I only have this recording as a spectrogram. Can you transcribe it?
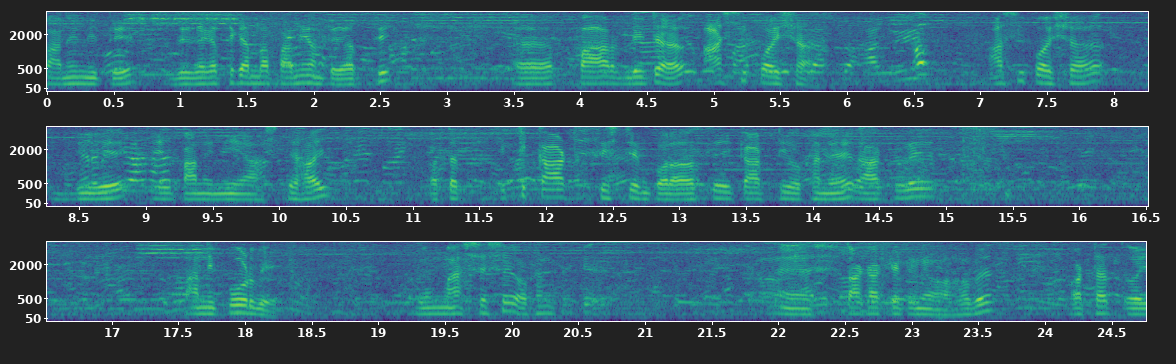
পানি নিতে, যে জায়গা থেকে আমরা পানি আনতে যাচ্ছি পার লিটার আশি পয়সা। আশি পয়সা দিয়ে এই পানি নিয়ে আসতে হয়। অর্থাৎ একটি কার্ড সিস্টেম করা আছে, এই কার্ডটি ওখানে রাখলে পানি পড়বে। এবং মাস শেষে ওখান থেকে টাকা কেটে নেওয়া হবে। অর্থাৎ ওই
